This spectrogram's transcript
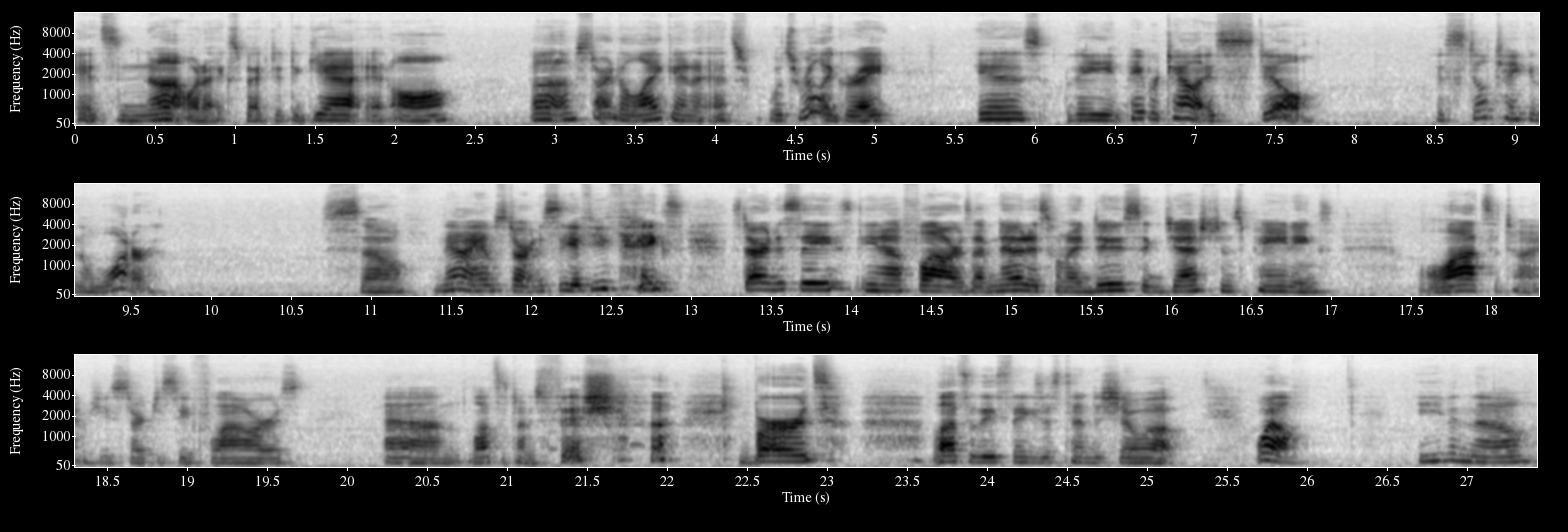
It's not what I expected to get at all, but I'm starting to like it. And what's really great is the paper towel is still is still taking the water. So now I am starting to see a few things. Starting to see, you know, flowers. I've noticed when I do suggestions paintings, lots of times you start to see flowers, um, lots of times fish, birds, lots of these things just tend to show up. Well, even though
